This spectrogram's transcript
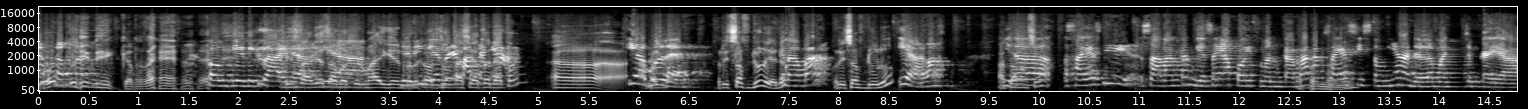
Oh klinik keren home klinik saya. Misalnya iya. sahabat Firma ingin Jadi berkonsultasi atau datang eh, Iya, boleh. Reserve dulu ya dok? Kenapa? Reserve dulu? Iya, langsung. Atau Ya, langsung? saya sih sarankan biasanya appointment karena kan Appointment, saya ya. sistemnya adalah macam kayak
